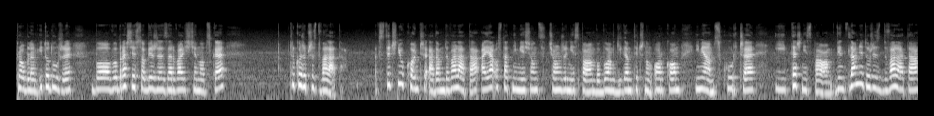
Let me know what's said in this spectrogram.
problem i to duży, bo wyobraźcie sobie, że zarwaliście nockę, tylko że przez dwa lata. W styczniu kończy Adam dwa lata, a ja ostatni miesiąc ciąży nie spałam, bo byłam gigantyczną orką i miałam skurcze i też nie spałam. Więc dla mnie to już jest dwa lata,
